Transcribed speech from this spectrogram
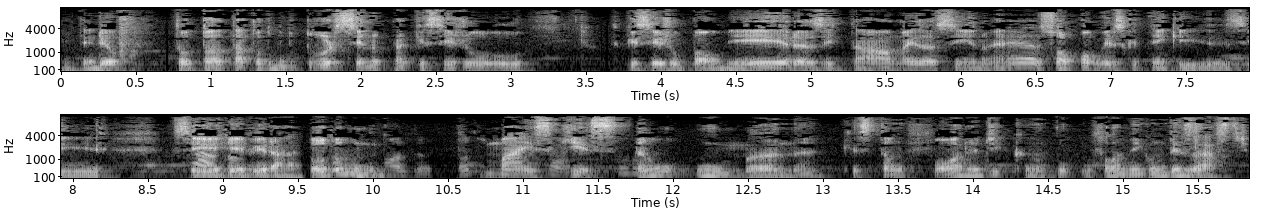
entendeu? Então tá, tá todo mundo torcendo para que seja o que seja o Palmeiras e tal, mas assim, não é só o Palmeiras que tem que se, se todo revirar, todo mundo. Todo- todo- Mas todo- questão humana, questão fora de campo, o Flamengo é um desastre.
